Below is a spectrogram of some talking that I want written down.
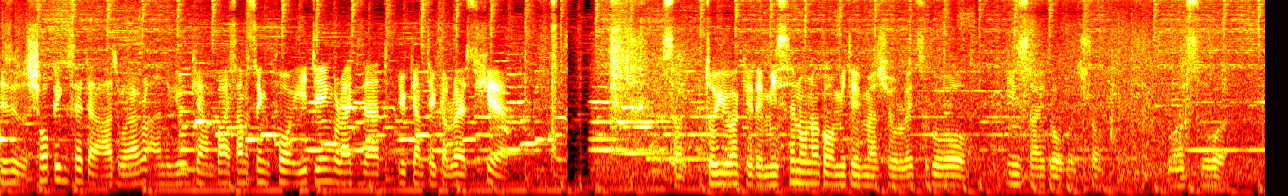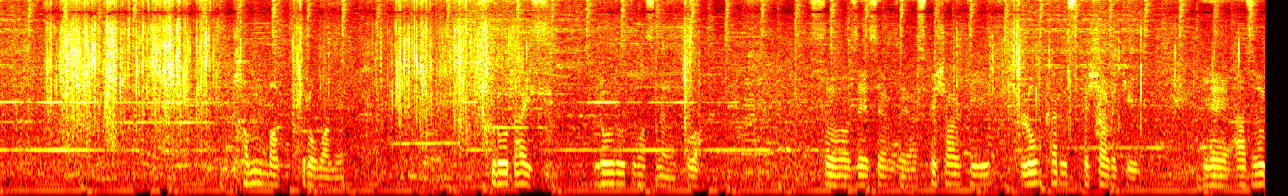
This is a shopping center as well, and you can buy something for eating like that. You can take a rest here. さあ、というわけで店の中を見てみましょう。Let's go inside of the shop. わ、すごい。丹波黒豆、黒大豆、いろいろとますね。うわ。So they sell their specialty, local specialty. Yeah, 小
